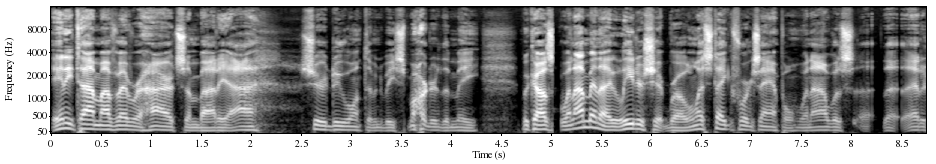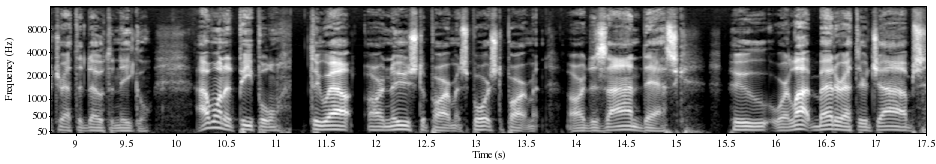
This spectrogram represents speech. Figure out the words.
Anytime I've ever hired somebody, I sure do want them to be smarter than me because when I'm in a leadership role, let's take, for example, when I was uh, the editor at the Dothan Eagle, I wanted people throughout our news department, sports department, our design desk, who were a lot better at their jobs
